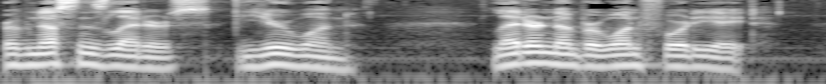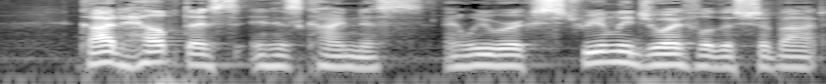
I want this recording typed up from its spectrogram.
Reb Noson's Letters, Year 1, Letter number 148. God helped us in His kindness, and we were extremely joyful this Shabbat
